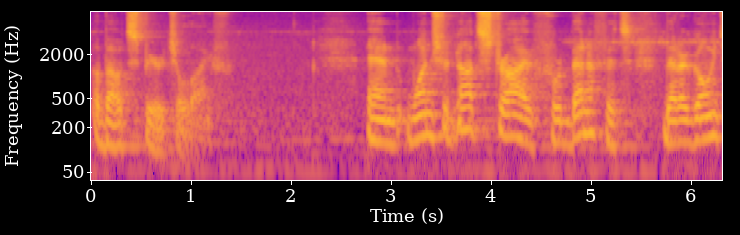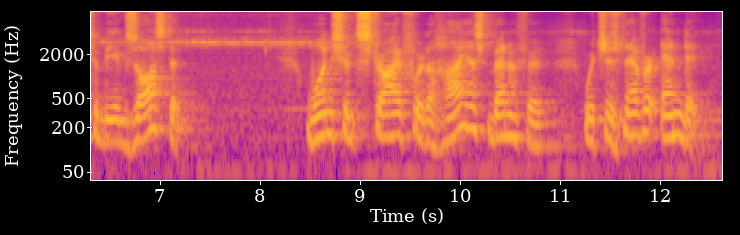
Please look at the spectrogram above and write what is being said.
about spiritual life. And one should not strive for benefits that are going to be exhausted. One should strive for the highest benefit, which is never ending.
